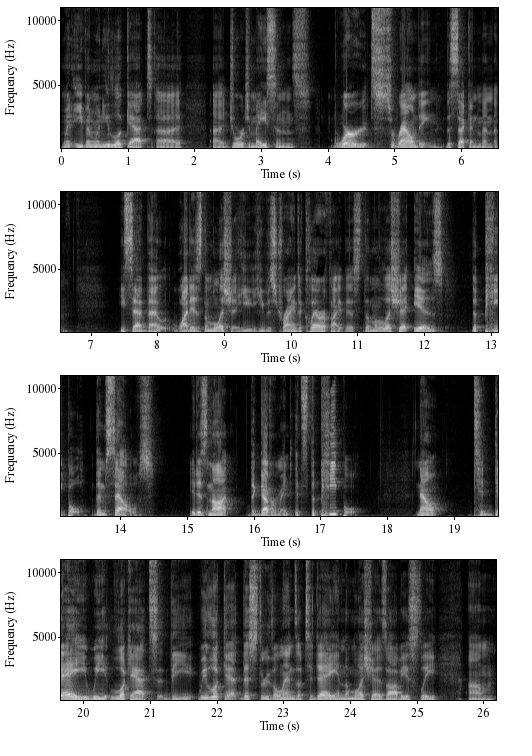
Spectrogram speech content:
when even when you look at uh, uh, George Mason's words surrounding the Second Amendment. He said that what is the militia? He he was trying to clarify this. The militia is the people themselves. It is not the government, it's the people. Now, today we look at the we look at this through the lens of today and the militia is obviously um,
